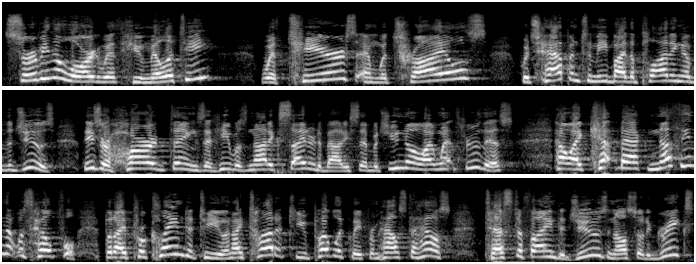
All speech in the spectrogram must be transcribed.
serving the Lord with humility, with tears, and with trials which happened to me by the plotting of the Jews. These are hard things that he was not excited about. He said, but you know I went through this, how I kept back nothing that was helpful, but I proclaimed it to you and I taught it to you publicly from house to house, testifying to Jews and also to Greeks,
